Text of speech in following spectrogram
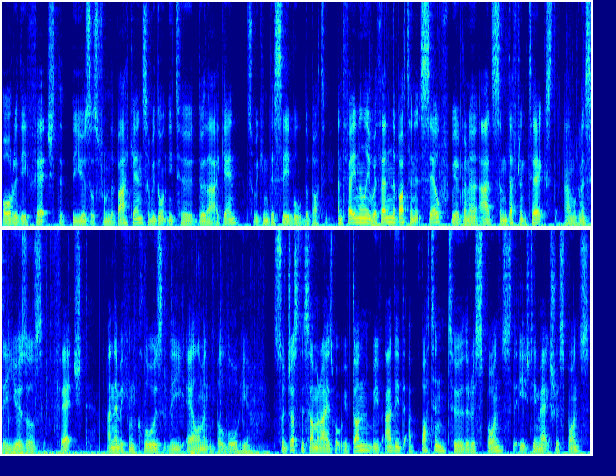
already fetched the, users from the backend, so we don't need to do that again. So we can disable the button. And finally, within the button itself, we're going to add some different text and we're going to say users fetched. And then we can close the element below here. So just to summarize what we've done, we've added a button to the response, the HTMX response,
